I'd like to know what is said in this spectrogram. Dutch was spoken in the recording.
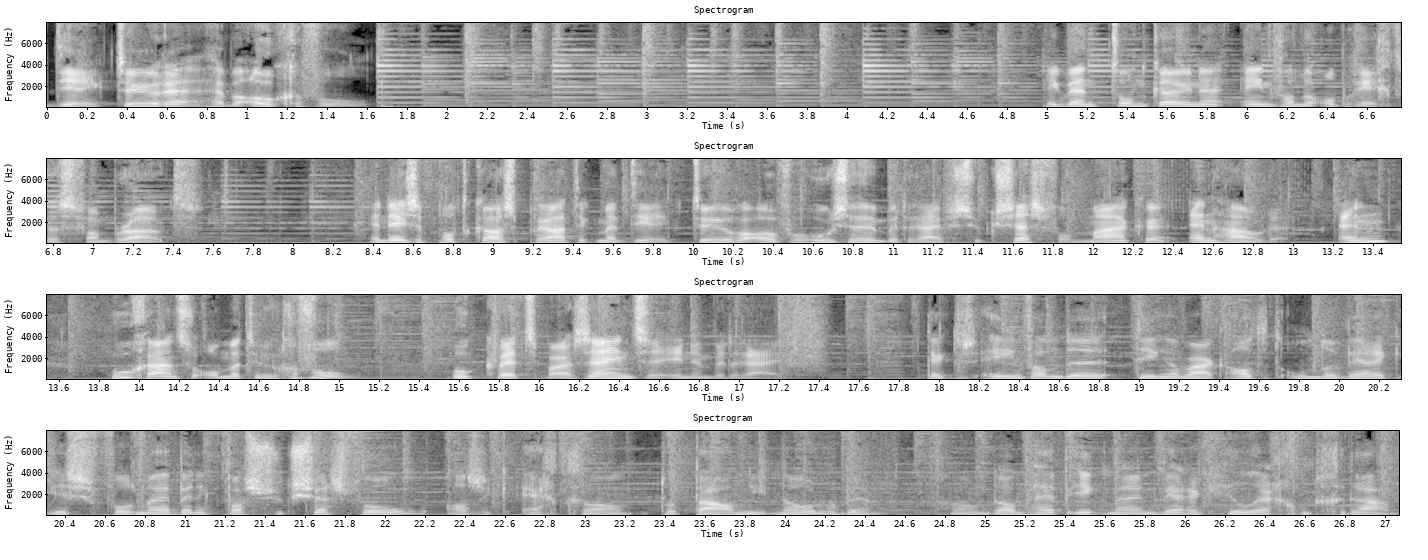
Directeuren hebben ook gevoel. Ik ben Ton Keunen, een van de oprichters van Broud. In deze podcast praat ik met directeuren over hoe ze hun bedrijf succesvol maken en houden. En hoe gaan ze om met hun gevoel? Hoe kwetsbaar zijn ze in hun bedrijf? Kijk, dus een van de dingen waar ik altijd onder werk is, volgens mij ben ik pas succesvol als ik echt gewoon totaal niet nodig ben. Gewoon dan heb ik mijn werk heel erg goed gedaan.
